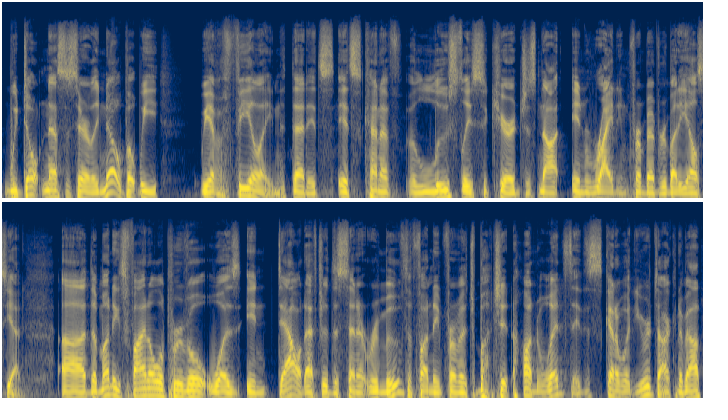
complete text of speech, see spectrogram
we don't necessarily know, but we we have a feeling that it's it's kind of loosely secured, just not in writing from everybody else yet. Uh, the money's final approval was in doubt after the Senate removed the funding from its budget on Wednesday. This is kind of what you were talking about,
